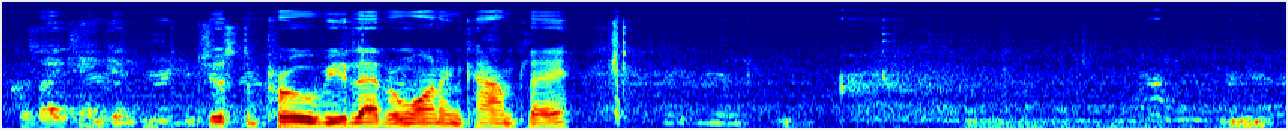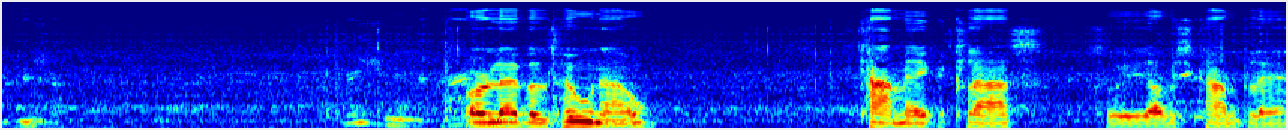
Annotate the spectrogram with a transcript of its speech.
Because I think it Just to prove he's level 1 and can play. Or level 2 now. Can't make a class, so he obviously can't play.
